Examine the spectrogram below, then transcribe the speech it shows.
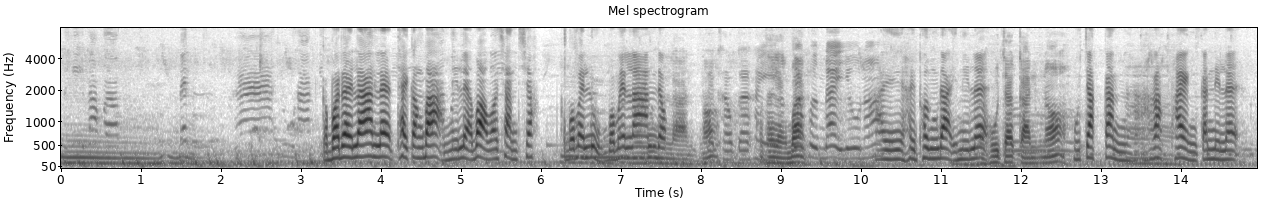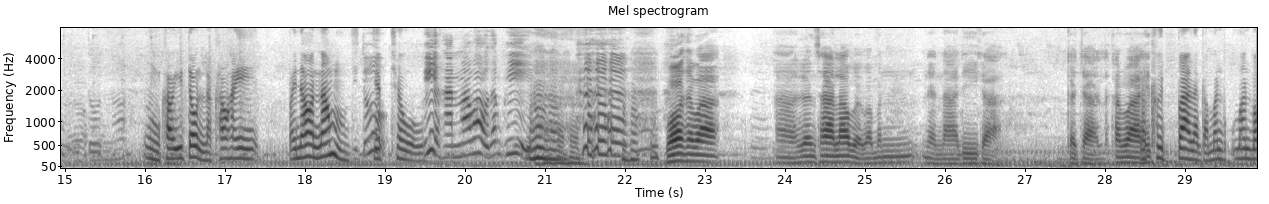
อืมก็ บ่ได้ล้านและไทยกลางบ้านนี่แหละว่าว่าฉันซะบ่แม่นลูกบ่แม่นล้านดอกหลานเนาะเขาก็ให้ถ้าอย่างบ้านเจ้เพิ่งได้อยู่เนาะให้ให้เพิ่งได้นี่แหละฮู้จักกันเนาะหูจักกันรักแพงกันนี่แหละต้นเนาะอืมเขาอีต้นแล้วเขาให้ไปนอนน้อีตู้ำเจ็บโชว์พี่หันมาเว้าทั้งพี่อืมบ่ถ้าว่าอ่าเรือนชาติเราแบบว่ามันแน่นหนาดีก็ก็จะคันว่าก็เฮ็ดขึ้นไปแล้วก็มันมันบ่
